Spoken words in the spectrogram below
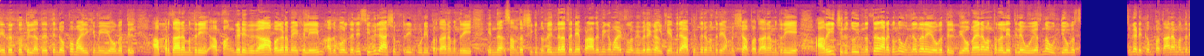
നേതൃത്വത്തിൽ അദ്ദേഹത്തിന്റെ ഒപ്പമായിരിക്കും ഈ യോഗത്തിൽ പ്രധാനമന്ത്രി പങ്കെടുക്കുക. അപകട മേഖലയും അതുപോലെ തന്നെ സിവിൽ ആശുപത്രിയും കൂടി പ്രധാനമന്ത്രി ഇന്ന് സന്ദർശിക്കുന്നുണ്ട്. ഇന്നലെ തന്നെ പ്രാഥമികമായിട്ടുള്ള വിവരങ്ങൾ കേന്ദ്ര ആഭ്യന്തരമന്ത്രി അമിത്ഷാ പ്രധാനമന്ത്രിയെ അറിയിച്ചിരുന്നു. ഇന്നത്തെ നടക്കുന്ന ഉന്നതതല യോഗത്തിൽ വ്യോമയാന മന്ത്രാലയത്തിലെ ഉയർന്ന ഉദ്യോഗസ്ഥർ പങ്കെടുക്കും. പ്രധാനമന്ത്രി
